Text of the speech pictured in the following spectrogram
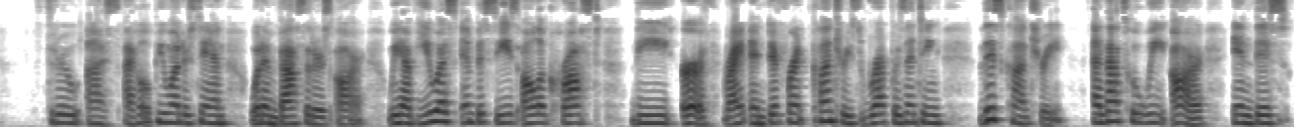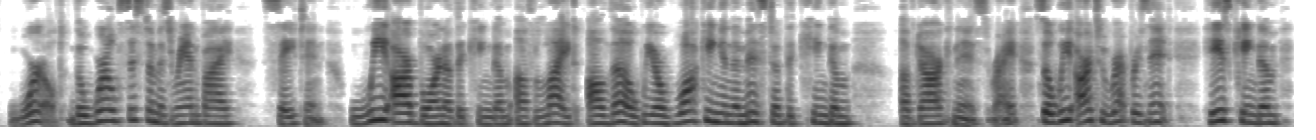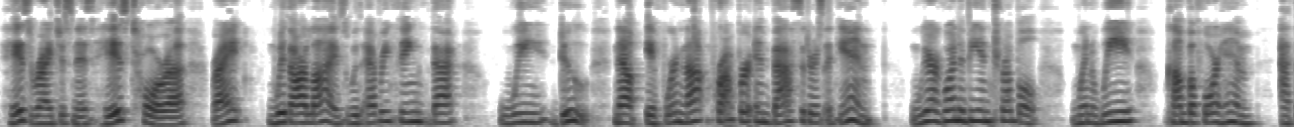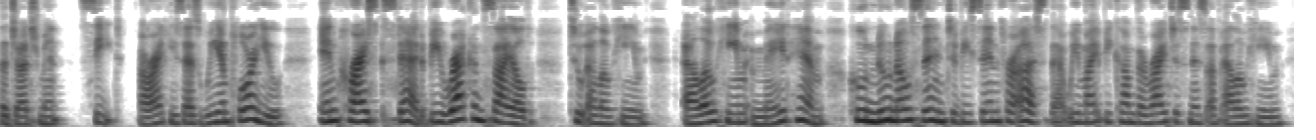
through us. I hope you understand what ambassadors are. We have U.S. embassies all across the earth, right? In different countries representing this country. And that's who we are in this world. The world system is ran by Satan. We are born of the kingdom of light, although we are walking in the midst of the kingdom of darkness, right? So we are to represent his kingdom, his righteousness, his Torah, right? With our lives, with everything that we do. Now, if we're not proper ambassadors, again, we are going to be in trouble when we come before him at the judgment seat. All right. He says, We implore you in Christ's stead, be reconciled to Elohim. Elohim made him who knew no sin to be sin for us, that we might become the righteousness of Elohim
